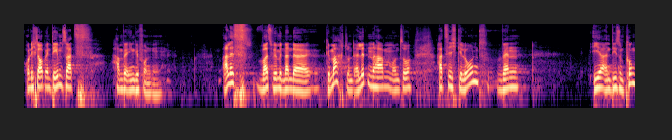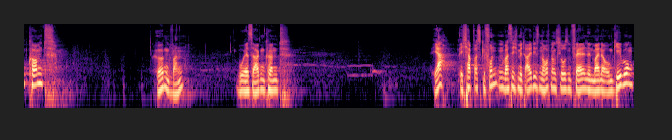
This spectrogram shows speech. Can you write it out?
Und ich glaube, in dem Satz haben wir ihn gefunden. Alles, was wir miteinander gemacht und erlitten haben und so, hat sich gelohnt, wenn ihr an diesen Punkt kommt, irgendwann, wo ihr sagen könnt, ja, ich habe was gefunden, was ich mit all diesen hoffnungslosen Fällen in meiner Umgebung,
